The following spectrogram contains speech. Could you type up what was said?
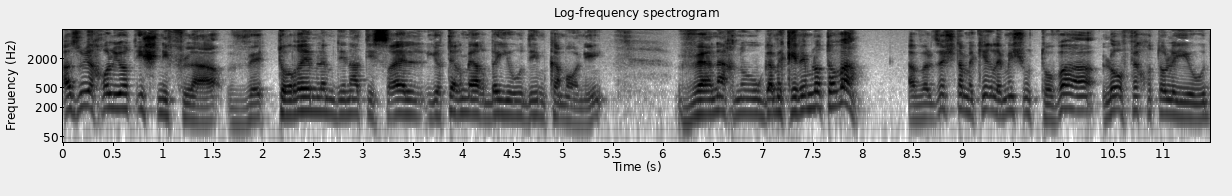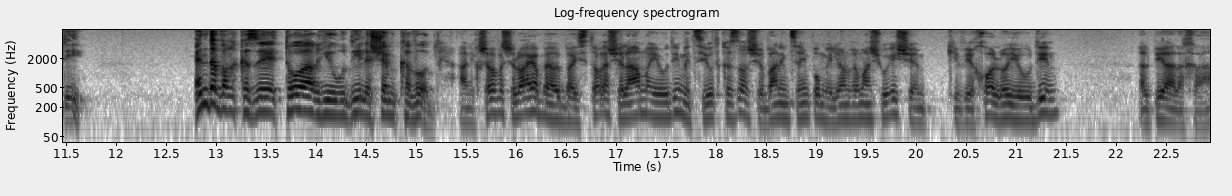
אז הוא יכול להיות איש נפלא ותורם למדינת ישראל יותר מהרבה יהודים כמוני, ואנחנו גם מכירים לו טובה. אבל זה שאתה מכיר למישהו טובה, לא הופך אותו ליהודי. אין דבר כזה תואר יהודי לשם כבוד. אני חושב אבל שלא היה בהיסטוריה של העם היהודי מציאות כזו, שבה נמצאים פה מיליון ומשהו איש שהם כביכול לא יהודים על פי ההלכה,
